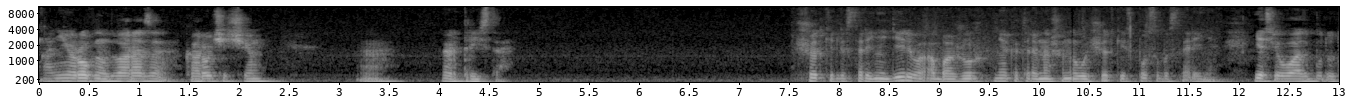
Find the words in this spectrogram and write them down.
Они ровно в два раза короче, чем R300. Щетки для старения дерева, абажур, некоторые наши новые щетки и способы старения. Если у вас будут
